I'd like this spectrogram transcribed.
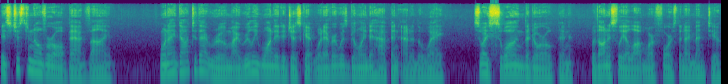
It's just an overall bad vibe. When I got to that room, I really wanted to just get whatever was going to happen out of the way, so I swung the door open, with honestly a lot more force than I meant to.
